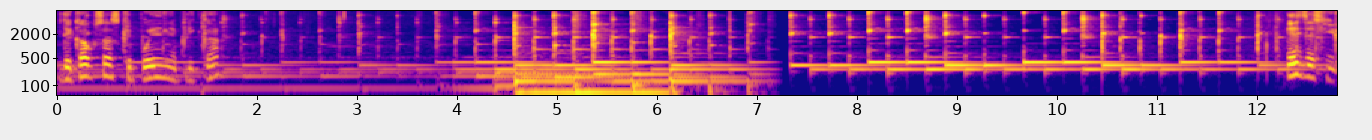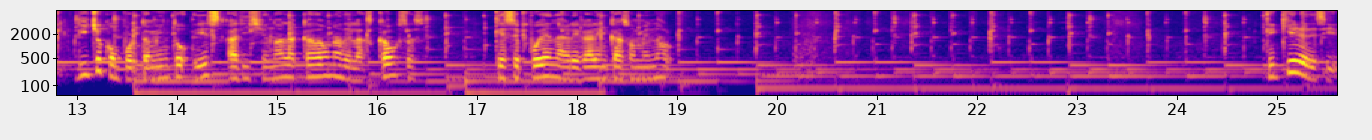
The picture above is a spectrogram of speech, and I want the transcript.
de causas que pueden aplicar. Es decir, dicho comportamiento es adicional a cada una de las causas que se pueden agregar en caso menor ¿Qué quiere decir?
